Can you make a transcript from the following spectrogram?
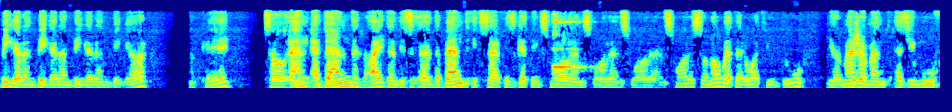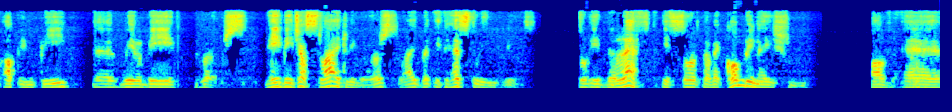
bigger and bigger and bigger and bigger. Okay, so a band, right, and this, uh, the band itself is getting smaller and smaller and smaller and smaller. So no matter what you do, your measurement as you move up in P uh, will be worse. Maybe just slightly worse, right? But it has to increase. So if the left is sort of a combination of a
